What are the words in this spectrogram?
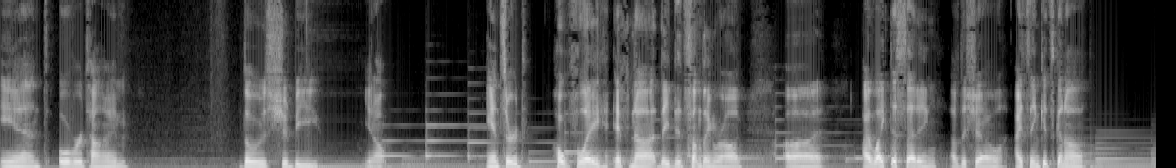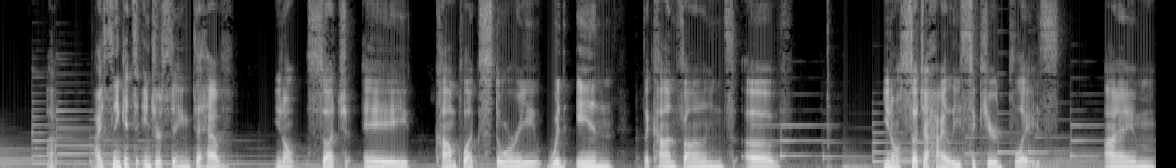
and over time those should be you know answered. Hopefully. If not they did something wrong. Uh, i like the setting of the show. I think it's gonna I think it's interesting to have you know such a complex story within the confines of you know such a highly secured place. I'm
